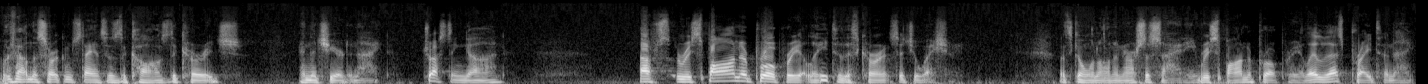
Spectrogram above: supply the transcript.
We found the circumstances, the cause, the courage, and the cheer tonight. Trusting God. Uh, respond appropriately to this current situation that's going on in our society. Respond appropriately. Let's pray tonight.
